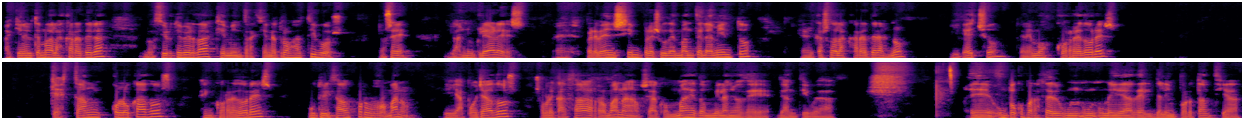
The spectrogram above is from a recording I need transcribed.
Aquí en el tema de las carreteras, lo cierto y verdad es que mientras que en otros activos, no sé, las nucleares eh, prevén siempre su desmantelamiento, en el caso de las carreteras no. Y de hecho, tenemos corredores que están colocados en corredores utilizados por los romanos y apoyados sobre calzada romana, o sea, con más de 2.000 años de, antigüedad. Eh, un poco para hacer una idea de, la importancia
